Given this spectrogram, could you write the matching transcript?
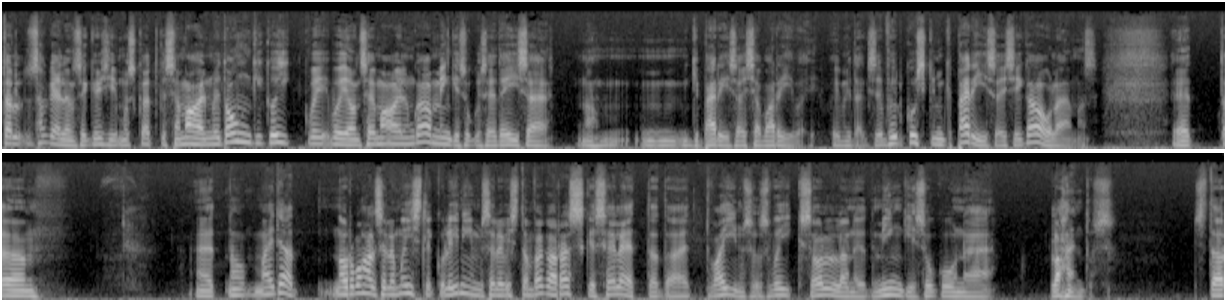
tal sageli on see küsimus ka, et kas see maailm nüüd ongi kõik või, või on see maailm ka mingisuguse teise noh, mingi päris asja vari või, või midagi, see võib kuskil mingi päris asi ka olemas. et äh, et noh, ma ei tea, normaalsele mõistlikule inimesele vist on väga raske seletada, et vaimsus võiks olla nüüd mingisugune lahendus. sest ta,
